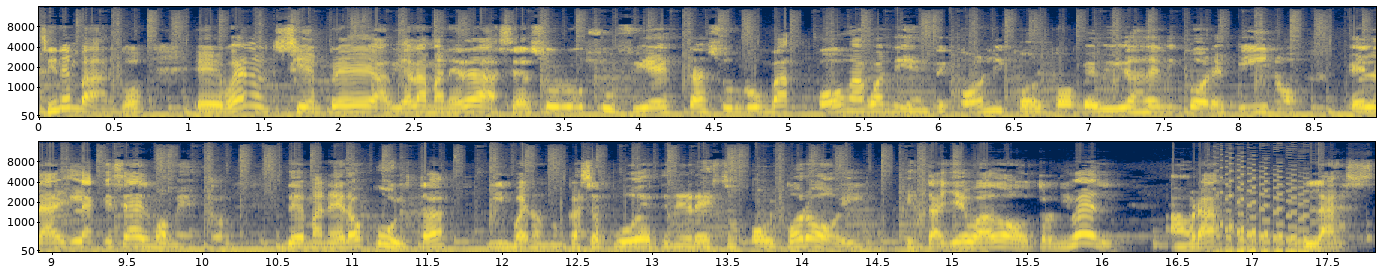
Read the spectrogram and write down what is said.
Sin embargo, eh, bueno, siempre había la manera de hacer su, fiesta, su rumba con aguardiente, con licor, con bebidas de licores, vino, la, la que sea del momento, de manera oculta. Y bueno, nunca se pudo detener esto. Hoy por hoy está llevado a otro nivel Ahora, las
